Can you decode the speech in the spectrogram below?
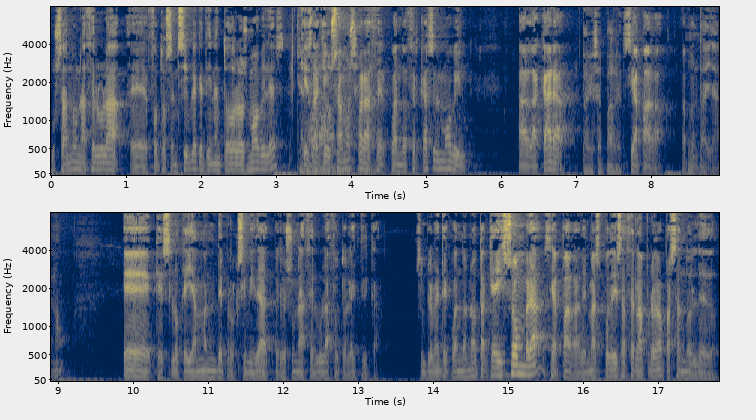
usando una célula eh, fotosensible que tienen todos los móviles, que, Que es no la que usamos sí. para hacer cuando acercas el móvil a la cara, Para que se apague. se apaga la pantalla, ¿no? Eh, que es lo que llaman de proximidad, pero es una célula fotoeléctrica. Simplemente cuando nota que hay sombra, se apaga. Además, podéis hacer la prueba pasando el dedo,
